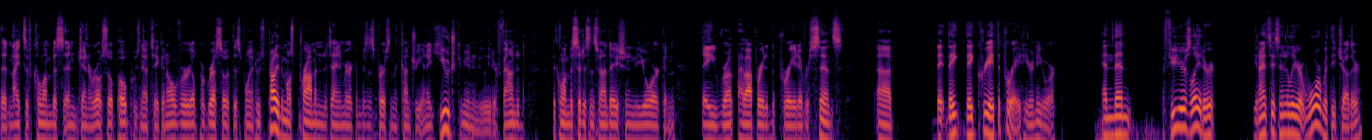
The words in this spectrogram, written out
The Knights of Columbus and Generoso Pope, who's now taken over Il Progresso at this point, who's probably the most prominent Italian American business person in the country and a huge community leader, founded the Columbus Citizens Foundation in New York, and they run, have operated the parade ever since. Uh, they, they they create the parade here in New York, and then a few years later, the United States and Italy are at war with each other,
